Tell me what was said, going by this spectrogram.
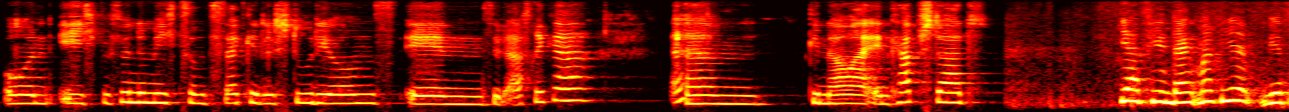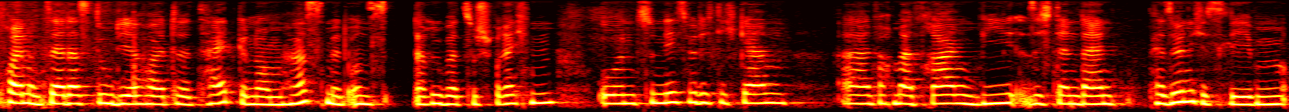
und ich befinde mich zum Zwecke des Studiums in Südafrika, ähm, genauer in Kapstadt. Ja, vielen Dank, Maria. Wir freuen uns sehr, dass du dir heute Zeit genommen hast, mit uns darüber zu sprechen. Und zunächst würde ich dich gerne äh, einfach mal fragen, wie sich denn dein persönliches Leben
